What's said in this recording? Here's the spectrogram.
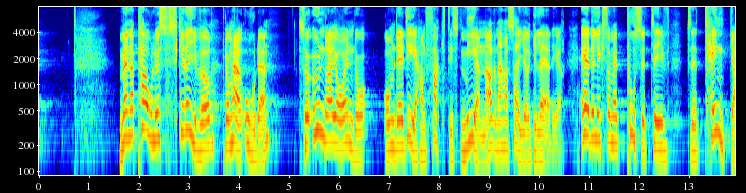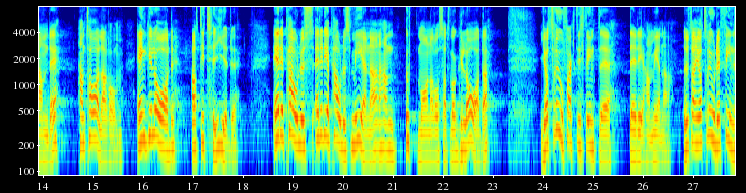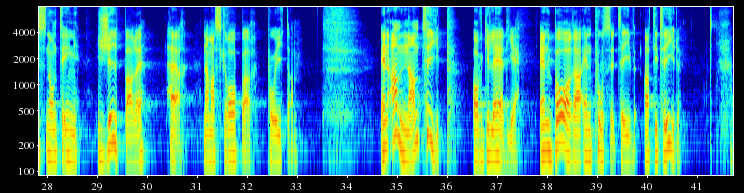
Men när Paulus skriver de här orden så undrar jag ändå om det är det han faktiskt menar när han säger glädjer. Är det liksom ett positivt eh, tänkande han talar om? En glad attityd? Är det, Paulus, är det det Paulus menar när han uppmanar oss att vara glada? Jag tror faktiskt inte det är det han menar, utan jag tror det finns någonting djupare här när man skrapar på ytan. En annan typ av glädje än bara en positiv attityd.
